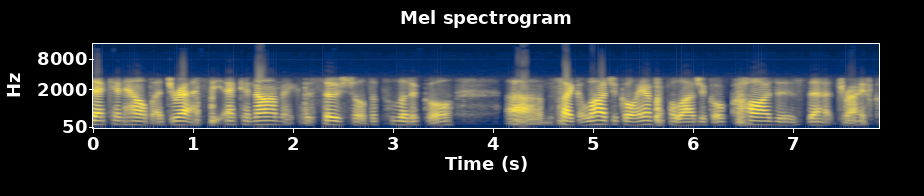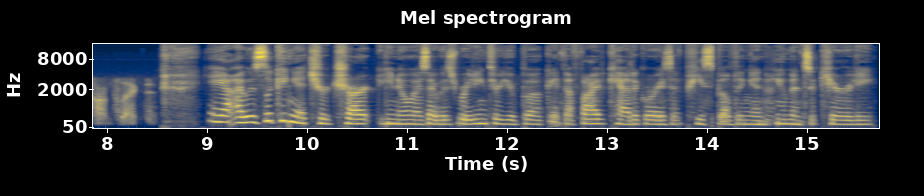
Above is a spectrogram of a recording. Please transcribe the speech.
that can help address the economic, the social, the political, um, psychological, anthropological causes that drive conflict. Yeah, I was looking at your chart, you know, as I was reading through your book, the five categories of peace building and mm-hmm. human security.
